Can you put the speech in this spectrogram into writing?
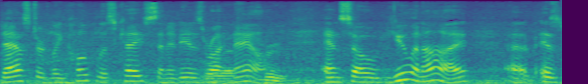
dastardly, hopeless case than it is Well, right now. And so you and I, uh, as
